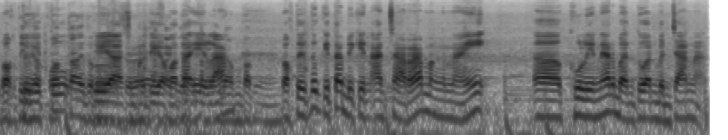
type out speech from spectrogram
Waktu itu, kota itu iya salah sepertiga kota hilang. terdampak. Waktu itu kita bikin acara mengenai eh, kuliner bantuan bencana.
